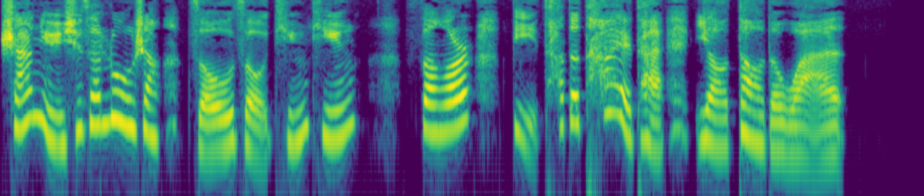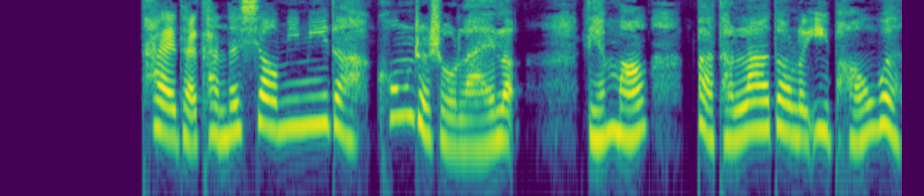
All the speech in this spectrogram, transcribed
傻女婿在路上走走停停，反而比他的太太要到的晚。太太看他笑眯眯的，空着手来了，连忙把他拉到了一旁，问：“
